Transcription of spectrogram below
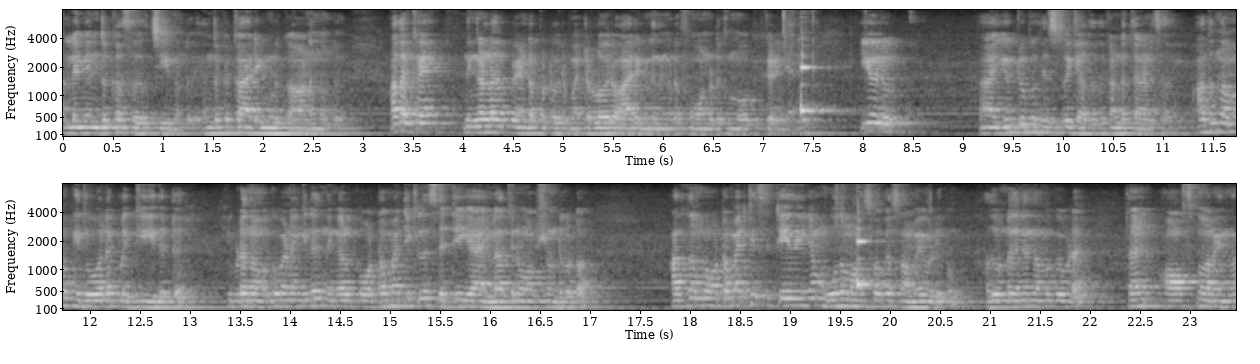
അല്ലെങ്കിൽ എന്തൊക്കെ സെർച്ച് ചെയ്യുന്നുണ്ട് എന്തൊക്കെ കാര്യങ്ങൾ കാണുന്നുണ്ട് അതൊക്കെ നിങ്ങളുടെ വേണ്ടപ്പെട്ടവർ മറ്റുള്ളവരോ ആരെങ്കിലും നിങ്ങളുടെ ഫോൺ എടുത്ത് നോക്കിക്കഴിഞ്ഞാൽ ഈ ഒരു യൂട്യൂബ് ഹിസ്റ്ററിക്കകത്ത് അത് കണ്ടെത്താനായിട്ട് സാധിക്കും. അത് നമുക്ക് ഇതുപോലെ ക്ലിക്ക് ചെയ്തിട്ട് ഇവിടെ നമുക്ക് വേണമെങ്കിൽ നിങ്ങൾക്ക് ഓട്ടോമാറ്റിക്കലി സെറ്റ് ചെയ്യാൻ എല്ലാത്തിനും ഓപ്ഷൻ ഉണ്ട് കേട്ടോ. അത് നമ്മൾ ഓട്ടോമാറ്റിക്കലി സെറ്റ് ചെയ്ത് കഴിഞ്ഞാൽ മൂന്ന് മാസമൊക്കെ സമയമെടുക്കും. അതുകൊണ്ട് തന്നെ നമുക്ക് ടേൺ ഓഫ് എന്ന് പറയുന്ന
